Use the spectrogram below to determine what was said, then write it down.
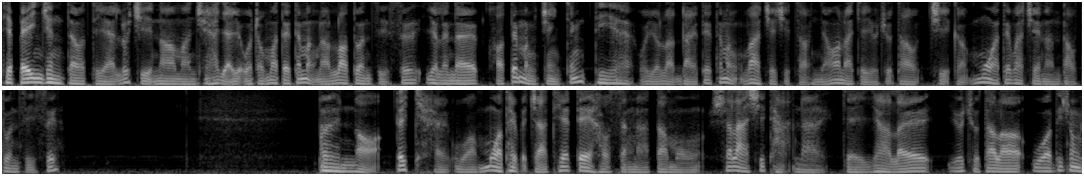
trong thì bên chân tàu thì à, lúc chỉ nó mà chỉ hay ở trong một cái mạng nó lo tuần gì sự giờ lần này họ tới mạng chính chính thì và giờ là đại tới mạng và chỉ chỉ tạo nhau là chỉ có chủ tàu. Chỉ có mua tới và chỉ là tàu tuần gì sự bên nó tới chạy và mua thay bởi trả thiết tế hậu sang là tàu mù sẽ là sĩ thả này chỉ giờ lấy có chủ tàu là và tí trong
